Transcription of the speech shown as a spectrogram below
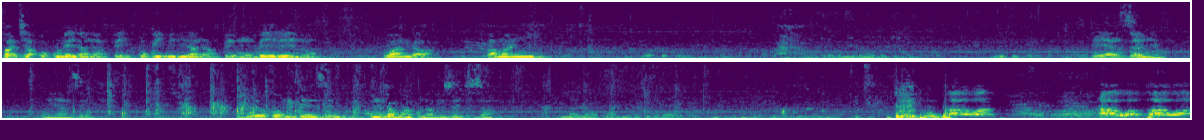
batya okubeera naffe okuyimirira naffe mu mbeera eno kubanga bamanyi neyanza nnyo muyanze omwoyo gw'omugenzi omukama agulamuza ekisa. People power our power.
